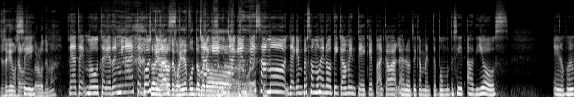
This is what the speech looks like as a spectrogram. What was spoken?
Yo sé que Gonzalo sí, Sí. pero los demás. Fíjate, me gustaría terminar este podcast. Sorry, te cogí de punto, ya pero- Que, ya que empezamos, ya que empezamos eróticamente, hay que acabar eróticamente. Podemos decir adiós en la forma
